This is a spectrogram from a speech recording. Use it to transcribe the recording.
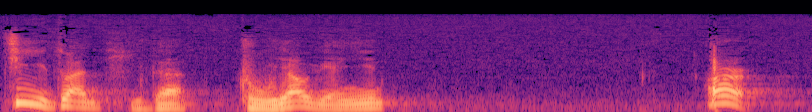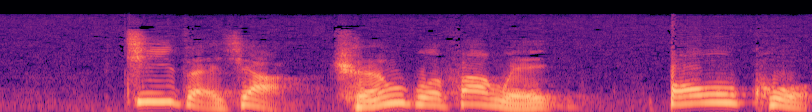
纪传体的主要原因。二，记载下全国范围，包括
